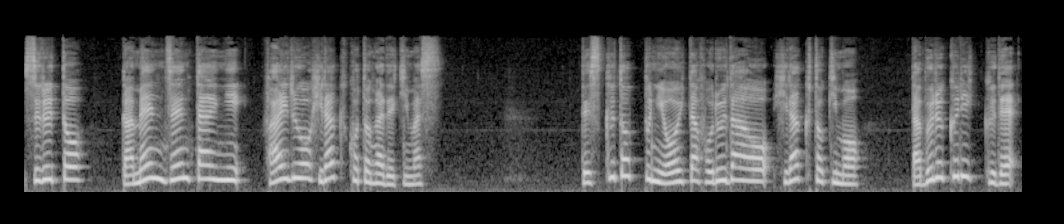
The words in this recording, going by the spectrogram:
すると、画面全体にファイルを開くことができます。デスクトップに置いたフォルダを開くときも、ダブルクリックで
